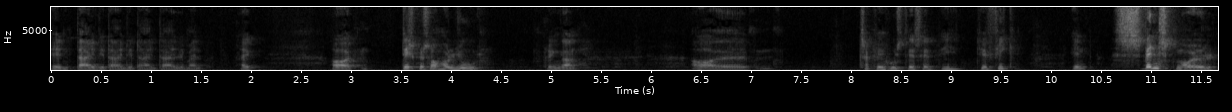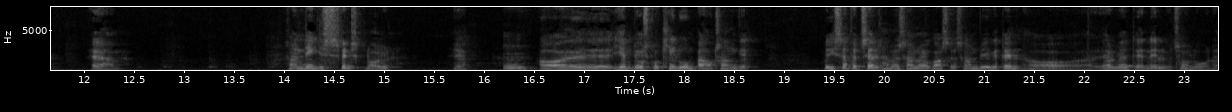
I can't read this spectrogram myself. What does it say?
En dejlig, dejlig, dejlig, dejlig mand. Ikke? Og de skulle så holde jul dengang. Og øh, så kan jeg huske det, at de, de fik en svensk nøgle af ham. Sådan en lille svensk nøgle. Ja. Mm. Og øh, jamen, det var sgu ikke helt uden bagtanke. Fordi så fortalte han mig sådan noget også, at sådan virker den, og jeg har været der en 11-12 år der.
